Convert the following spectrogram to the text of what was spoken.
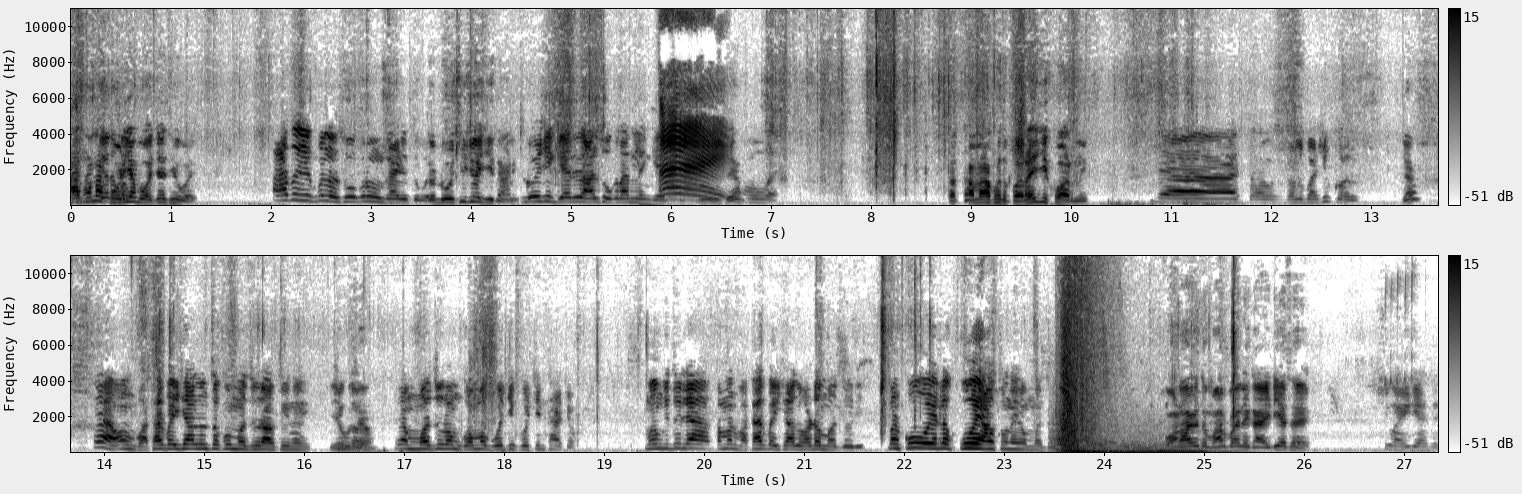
આ સામા કોડિયા બોજે થી હોય. આ તો એક પેલો છોકરો ગાડી તું તો ડોશી જોઈ જીતાણી. ઘેર હાલ છોકરાને લઈને ઘેર. તો તમાકુ તો ભરાઈ ગઈ ખોરની શું કરું? કેમ એ આમ વધારે પૈસા આલું તો કોઈ મજૂર આવતી નહીં. એવું છે એ મજૂર આમ ગામમાં ગોચી ગોચીને થાચો. મેં એમ કીધું લ્યા તમને વધારે પૈસા આલું હડો મજૂરી. પણ કોઈ એટલે કોઈ આવતું નહીં આમ મજૂર. તો મારા પાસે એક આઈડિયા છે. શું આઈડિયા છે?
